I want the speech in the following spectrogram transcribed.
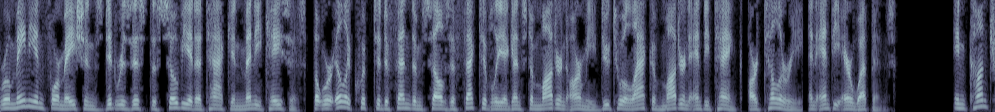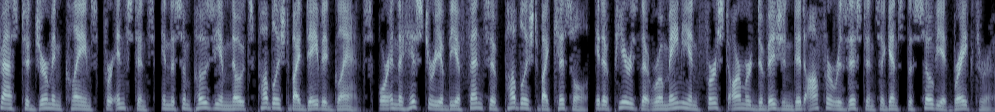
Romanian formations did resist the Soviet attack in many cases, but were ill-equipped to defend themselves effectively against a modern army due to a lack of modern anti-tank, artillery, and anti-air weapons. In contrast to German claims, for instance, in the symposium notes published by David Glantz, or in the history of the offensive published by Kissel, it appears that Romanian 1st Armoured Division did offer resistance against the Soviet breakthrough.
